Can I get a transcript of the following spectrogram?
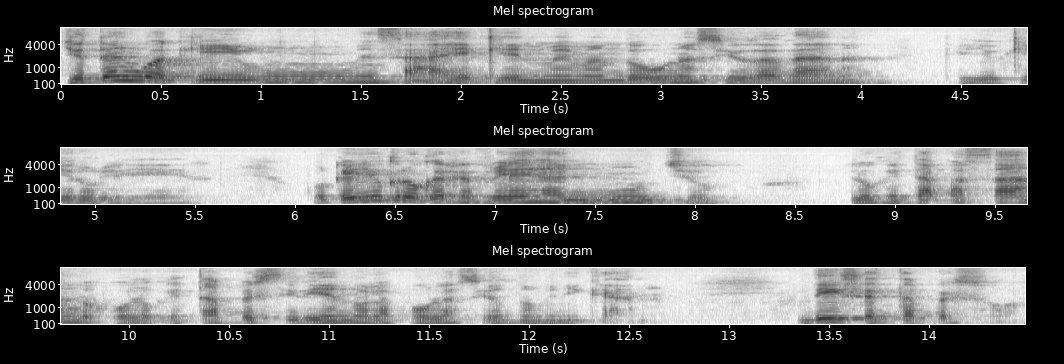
yo tengo aquí un mensaje que me mandó una ciudadana que yo quiero leer, porque yo creo que refleja mucho lo que está pasando o lo que está percibiendo la población dominicana. Dice esta persona,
